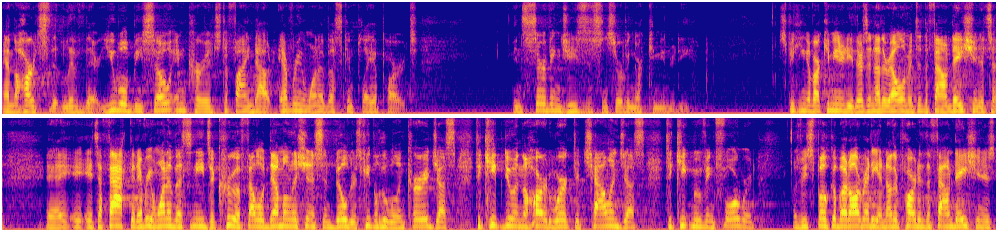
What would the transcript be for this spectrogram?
and the hearts that live there. You will be so encouraged to find out every one of us can play a part in serving Jesus and serving our community. Speaking of our community, there's another element to the foundation. It's a eh, it's a fact that every one of us needs a crew of fellow demolitionists and builders, people who will encourage us to keep doing the hard work, to challenge us to keep moving forward. As we spoke about already, another part of the foundation is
